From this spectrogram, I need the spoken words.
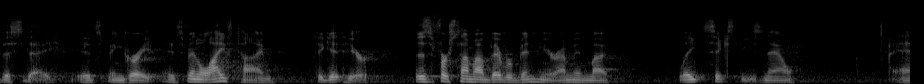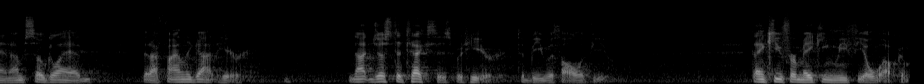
this day. It's been great. It's been a lifetime to get here. This is the first time I've ever been here. I'm in my late 60s now, and I'm so glad that I finally got here. Not just to Texas, but here to be with all of you. Thank you for making me feel welcome.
